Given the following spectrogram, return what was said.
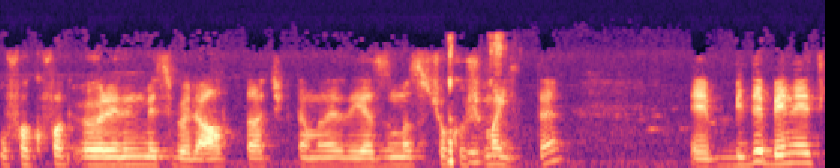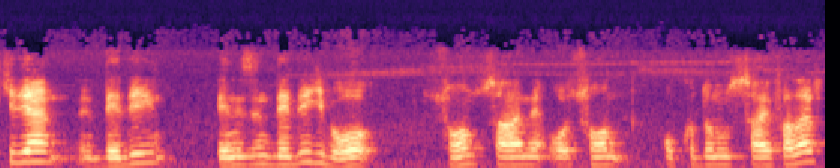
ufak ufak öğrenilmesi böyle altta açıklamalarıyla yazılması çok hoşuma gitti. E, bir de beni etkileyen dediğin Deniz'in dediği gibi o son sahne, o son okuduğumuz sayfalar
